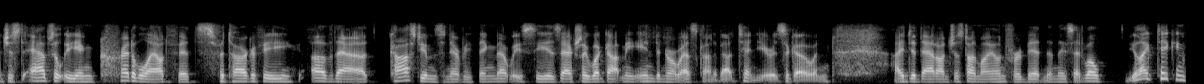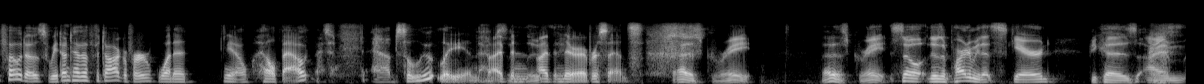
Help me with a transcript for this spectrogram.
just absolutely incredible outfits. Photography of that costumes and everything that we see is actually what got me into Norwescon about ten years ago, and I did that on just on my own for a bit. And then they said, "Well, you like taking photos? We don't have a photographer. Want to, you know, help out?" I said, "Absolutely," and I've been I've been there ever since. That is great. That is great. So there's a part of me that's scared because I'm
